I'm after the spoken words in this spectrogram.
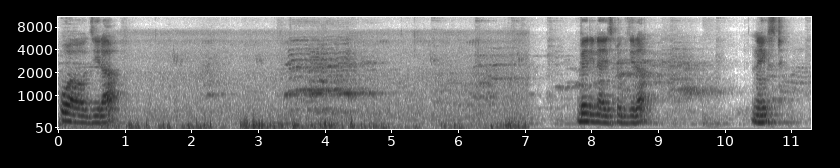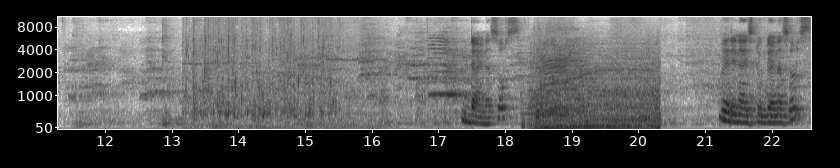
Wow, giraffe. Very nice look, giraffe. Next. Dinosaurs. Very nice look, dinosaurs.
